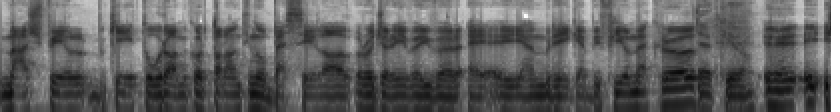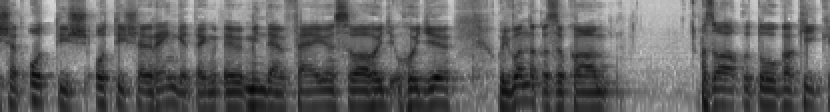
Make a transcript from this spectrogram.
másfél-két óra, amikor Tarantino beszél a Roger Avery-vel e, ilyen régebbi filmekről. Tök jó. És hát ott is, ott is rengeteg minden feljön, szóval, hogy, hogy, hogy vannak azok a az alkotók, akik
